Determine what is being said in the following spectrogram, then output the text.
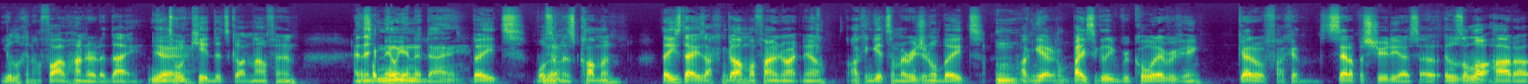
you're looking at 500 a day. Yeah. To a kid that's got nothing, and That's then a million a day. beats wasn't Yeah. as common. These days, I can go on my phone right now. I can get some original beats. Mm. I can get I can basically record everything. Go to a fucking set up a studio. So it was a lot harder.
